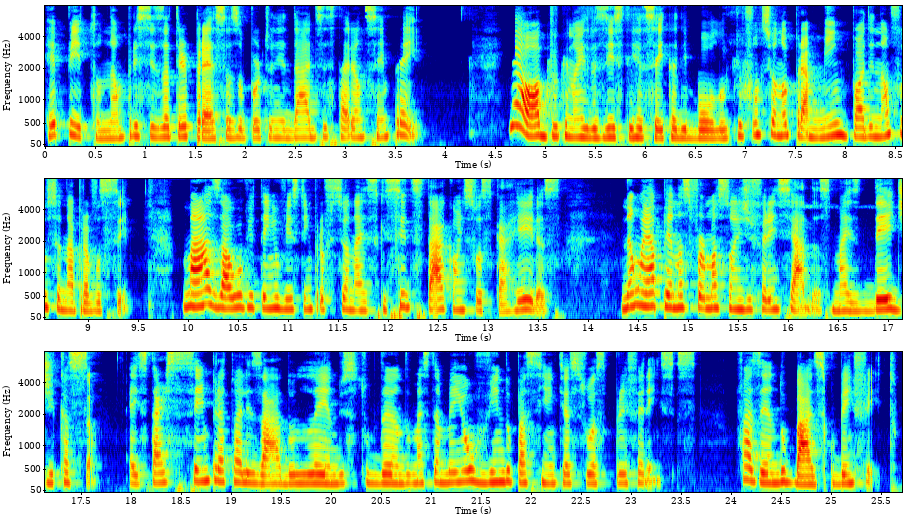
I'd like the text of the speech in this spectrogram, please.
Repito, não precisa ter pressa, as oportunidades estarão sempre aí. E é óbvio que não existe receita de bolo. O que funcionou para mim pode não funcionar para você. Mas algo que tenho visto em profissionais que se destacam em suas carreiras não é apenas formações diferenciadas, mas dedicação. É estar sempre atualizado, lendo, estudando, mas também ouvindo o paciente e as suas preferências, fazendo o básico bem feito.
